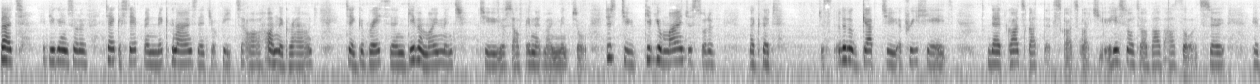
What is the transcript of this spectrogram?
But if you can sort of take a step and recognize that your feet are on the ground, take a breath and give a moment to yourself in that moment, or just to give your mind just sort of like that, just a little gap to appreciate that God's got this, God's got you. His thoughts are above our thoughts. So if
